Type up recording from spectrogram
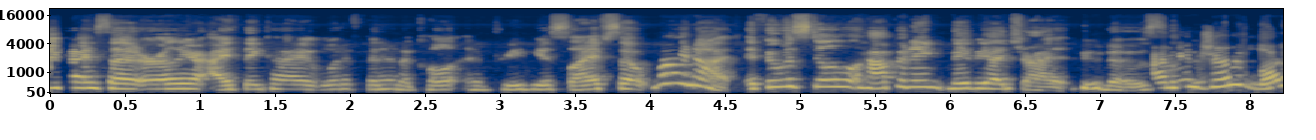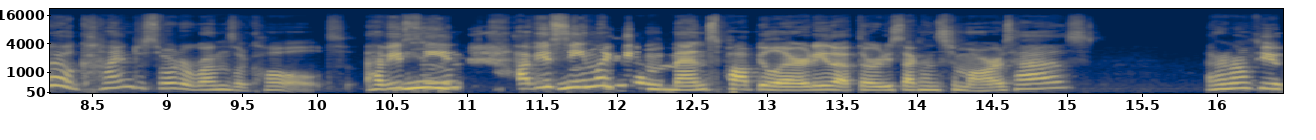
like I said earlier, I think I would have been in a cult in a previous life. So why not? If it was still happening, maybe I'd try it. Who knows? I mean, Jared Leto kind of sort of runs a cult. Have you Really? seen? Have you seen like the immense popularity that Thirty Seconds to Mars has? I don't know if you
